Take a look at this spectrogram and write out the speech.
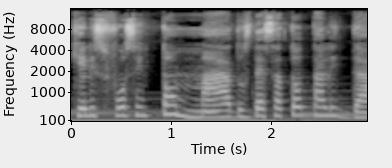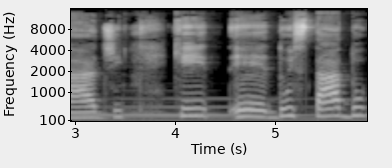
que eles fossem tomados dessa totalidade, que é, do estado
